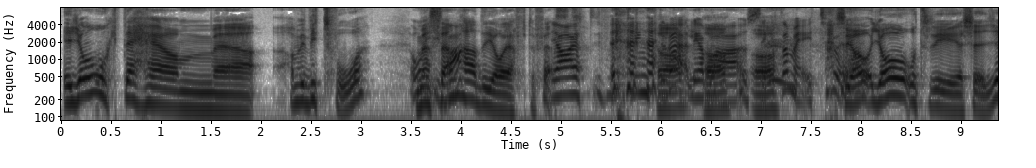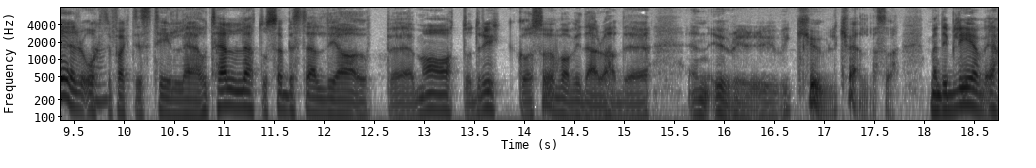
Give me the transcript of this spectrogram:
Jag åkte hem ja, vid två. Oj, men sen va? hade jag efterfest. Ja, jag tänkte väl. Jag bara, ja, ursäkta ja. mig, två. Så jag, jag och tre tjejer åkte mm. faktiskt till eh, hotellet och så beställde jag upp eh, mat och dryck och så var vi där och hade en urkul kväll alltså. Men det blev, jag,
